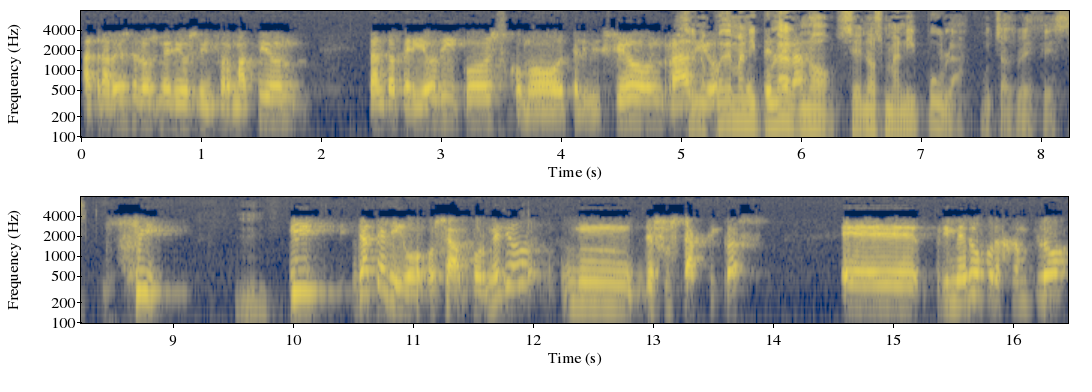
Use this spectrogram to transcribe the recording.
a través de los medios de información tanto periódicos como televisión, radio. ¿Se nos puede manipular? No, se nos manipula muchas veces. Sí. Mm. Y ya te digo, o sea, por medio mm, de sus tácticas, eh, primero, por ejemplo,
